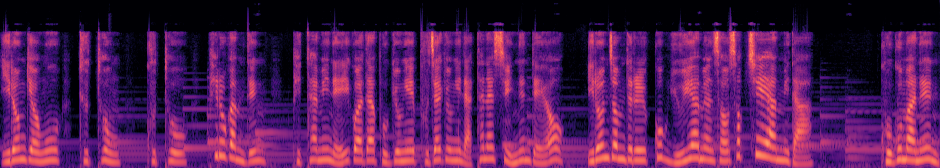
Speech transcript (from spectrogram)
이런 경우 두통, 구토, 피로감 등 비타민 A 과다 복용의 부작용이 나타날 수 있는데요. 이런 점들을 꼭 유의하면서 섭취해야 합니다. 고구마는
